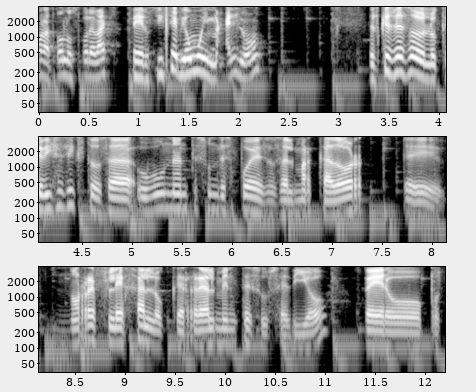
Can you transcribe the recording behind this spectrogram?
a todos los corebacks, pero sí se vio muy mal, ¿no? Es que es eso lo que dice Sixto, o sea, hubo un antes, un después, o sea, el marcador eh, no refleja lo que realmente sucedió, pero pues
